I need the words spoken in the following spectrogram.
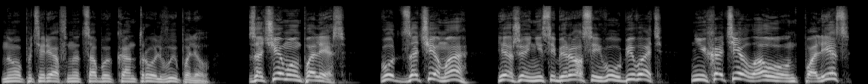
но, потеряв над собой контроль, выпалил. «Зачем он полез? Вот зачем, а? Я же не собирался его убивать. Не хотел, а он полез?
